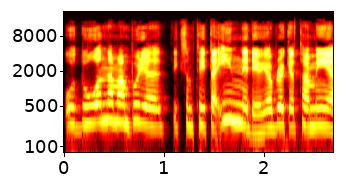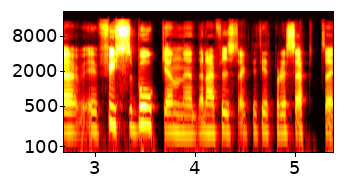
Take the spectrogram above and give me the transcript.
och då när man börjar liksom titta in i det, jag brukar ta med eh, eh den här fysisk aktivitet på recept, eh,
